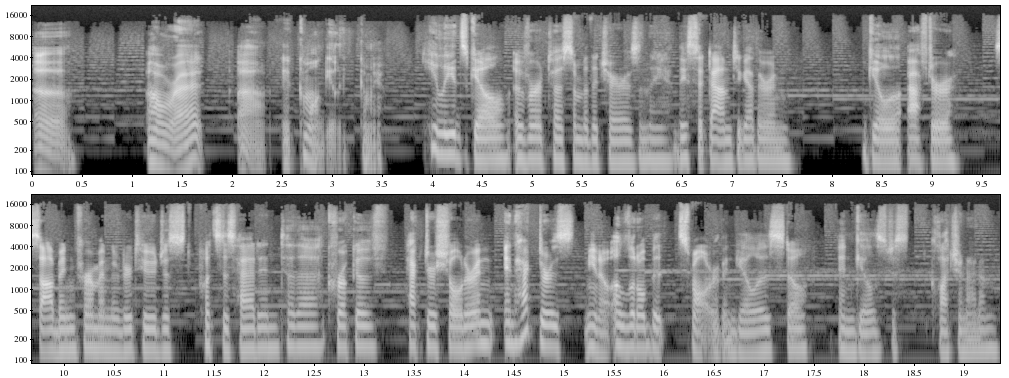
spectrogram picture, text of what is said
Uh, all right. Uh, yeah, come on, Gilly, come here. he leads Gil over to some of the chairs and they they sit down together and Gil after sobbing for a minute or two just puts his head into the crook of Hector's shoulder and and Hector's, you know, a little bit smaller than Gil is still and Gil's just clutching at him,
